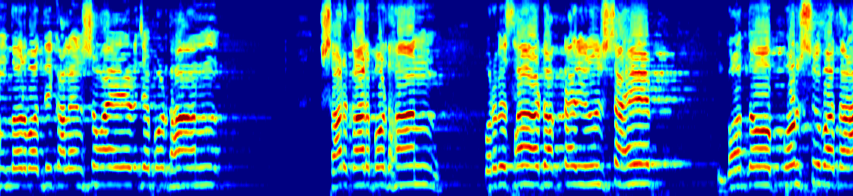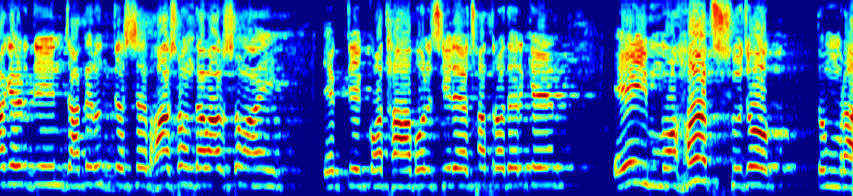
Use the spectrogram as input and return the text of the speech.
অন্তর্বর্তীকালীন সময়ের যে প্রধান সরকার প্রধান প্রফেসর ডক্টর ইউনুস সাহেব, গত পরশু বা তার আগের দিন জাতির উদ্দেশ্যে ভাষণ দেওয়ার সময় একটি কথা বলছিলে ছাত্রদেরকে, এই মহৎ সুযোগ তোমরা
